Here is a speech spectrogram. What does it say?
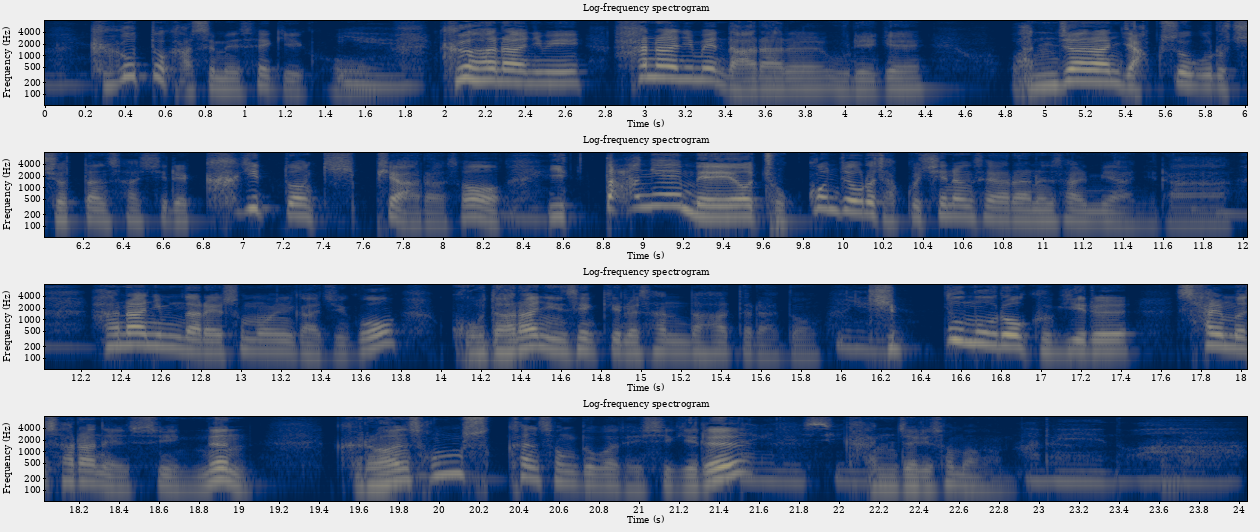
아멘. 그것도 가슴에 새기고 예. 그 하나님이 하나님의 나라를 우리에게 완전한 약속으로 주셨다는 사실의 크기 또한 깊이 알아서 네. 이 땅에 매여 조건적으로 자꾸 신앙생활하는 삶이 아니라 하나님 나라의 소망을 가지고 고단한 인생길을 산다 하더라도 예. 기쁨으로 그 길을 삶을 살아낼 수 있는 그러한 성숙한 성도가 되시기를. 간절히 소망합니다. 아멘. 와.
